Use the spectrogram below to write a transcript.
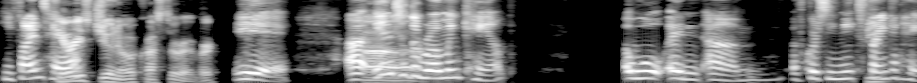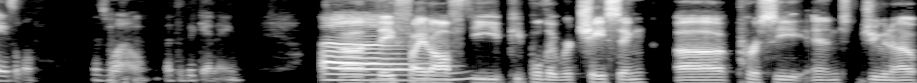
he finds Harold. Carries Juno across the river. Yeah. Uh, into Uh, the Roman camp. Well, and um, of course, he meets Frank and Hazel as well at the beginning. Uh, they fight off Um, the people that were chasing uh, Percy and Juno.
